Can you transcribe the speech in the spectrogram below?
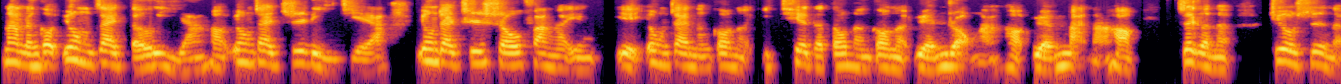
那能够用在得以啊，哈，用在知礼节啊，用在知收放啊，也也用在能够呢，一切的都能够呢圆融啊，哈。圆满了哈，这个呢就是呢，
